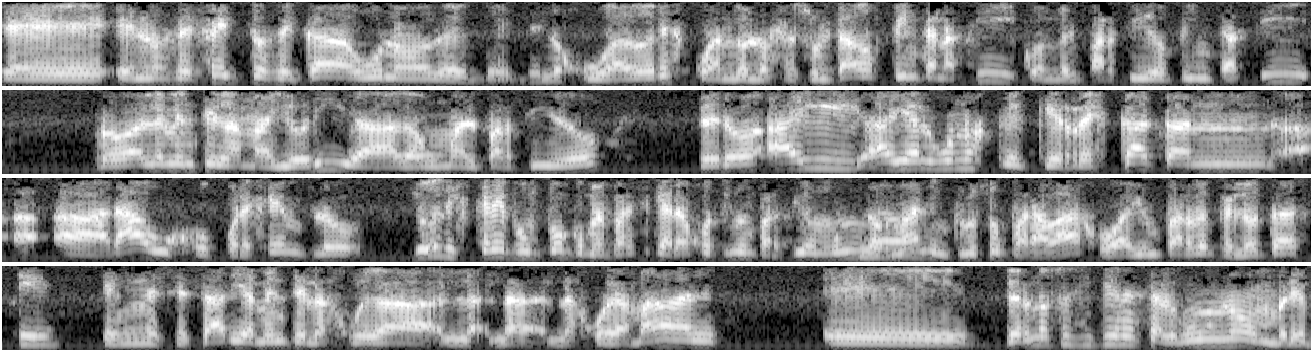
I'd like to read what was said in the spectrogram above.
eh, en los defectos de cada uno de, de, los jugadores cuando los resultados pintan así, cuando el partido pinta así. Probablemente la mayoría haga un mal partido, pero hay hay algunos que, que rescatan a, Araujo, por ejemplo. Yo discrepo un poco, me parece que Araujo tiene un partido muy normal, incluso para abajo. Hay un par de pelotas que necesariamente la juega la, la, juega mal. Eh, pero no sé si tienes algún nombre.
